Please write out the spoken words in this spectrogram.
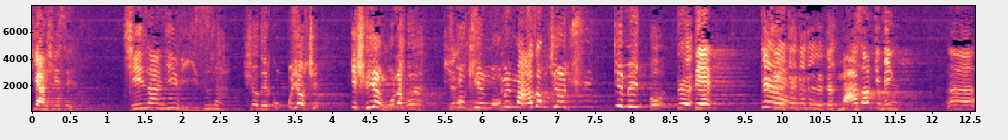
杨先生，既然你议事了。小帅哥，不要急，一切有我了。我看我们马上就要去革命。哦，对对对对对对对对，马上革命。嗯，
